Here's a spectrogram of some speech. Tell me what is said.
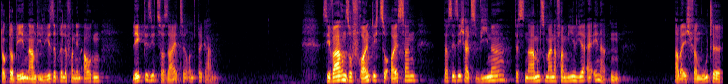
Dr. B. nahm die Lesebrille von den Augen, legte sie zur Seite und begann. Sie waren so freundlich zu äußern, dass sie sich als Wiener des Namens meiner Familie erinnerten. Aber ich vermute,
